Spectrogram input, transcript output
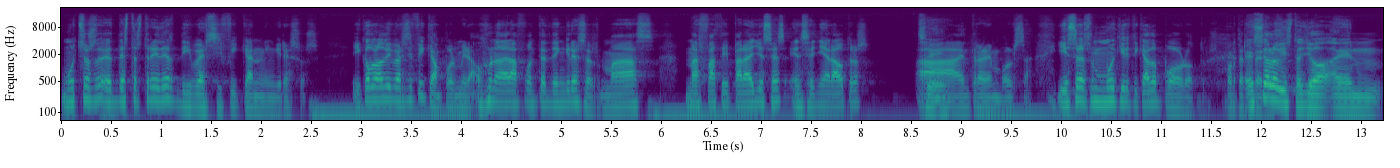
muchos de estos traders diversifican ingresos. ¿Y cómo lo diversifican? Pues mira, una de las fuentes de ingresos más, más fácil para ellos es enseñar a otros a entrar en bolsa. Y eso es muy criticado por otros, por terceros. Eso lo he visto yo en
